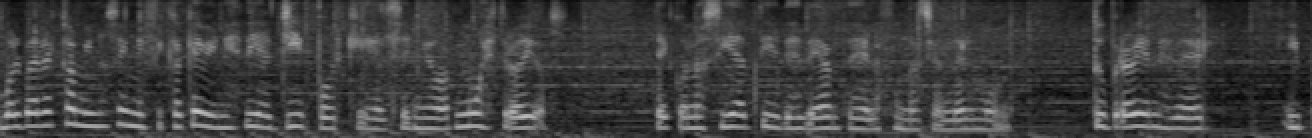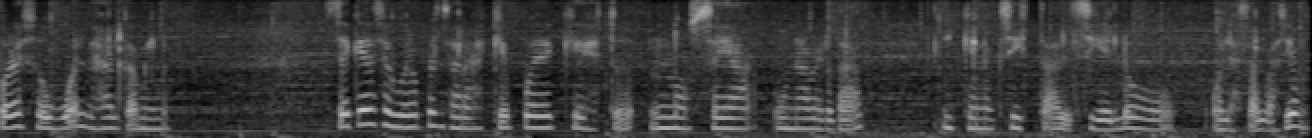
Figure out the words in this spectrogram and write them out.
Volver al camino significa que vienes de allí porque el Señor nuestro Dios te conocía a ti desde antes de la fundación del mundo. Tú provienes de Él y por eso vuelves al camino. Sé que de seguro pensarás que puede que esto no sea una verdad y que no exista el cielo o la salvación.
